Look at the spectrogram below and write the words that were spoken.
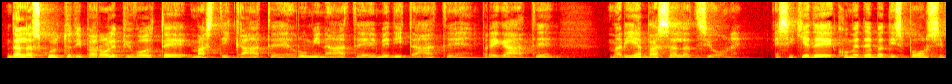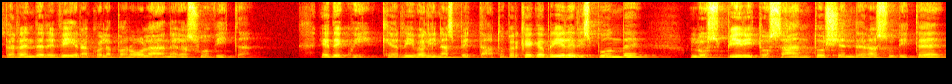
Dall'ascolto di parole più volte masticate, ruminate, meditate, pregate, Maria passa all'azione e si chiede come debba disporsi per rendere vera quella parola nella sua vita. Ed è qui che arriva l'inaspettato, perché Gabriele risponde, lo Spirito Santo scenderà su di te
